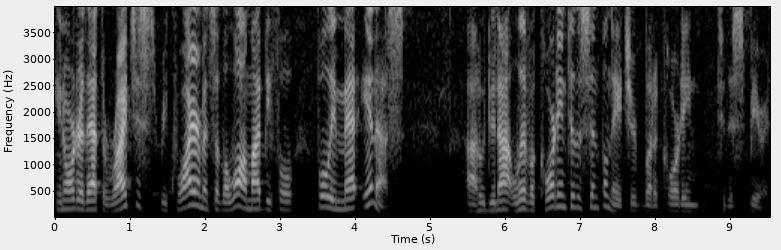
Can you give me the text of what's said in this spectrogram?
in order that the righteous requirements of the law might be full, fully met in us uh, who do not live according to the sinful nature, but according to the Spirit.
